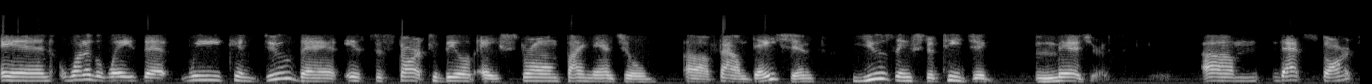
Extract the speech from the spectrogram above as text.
And one of the ways that we can do that is to start to build a strong financial uh, foundation using strategic measures. Um, that starts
